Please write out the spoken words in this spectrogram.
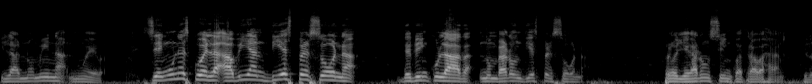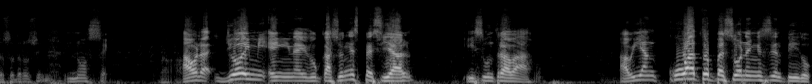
y la nómina nueva. Si en una escuela habían 10 personas desvinculadas, nombraron 10 personas. Pero llegaron 5 a trabajar. Y los otros sí. No sé. Ahora, yo en, mi- en la educación especial hice un trabajo. Habían cuatro personas en ese sentido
